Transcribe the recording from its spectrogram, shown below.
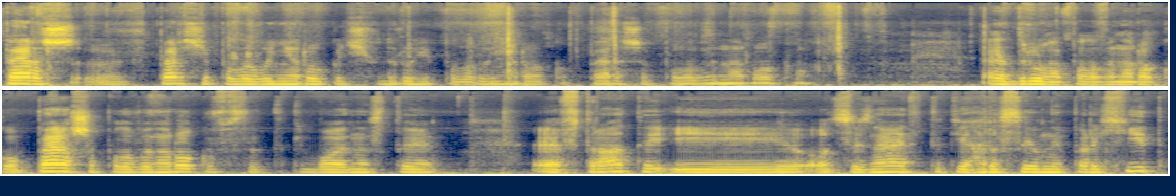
перш, в першій половині року чи в другій половині року? Перша половина року. Е, Друга половина року. Перша половина року все-таки буде нести е, втрати, і оцей, знаєте, такий агресивний перехід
